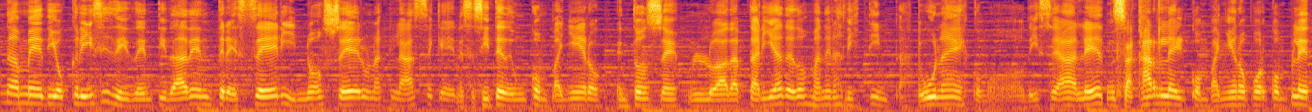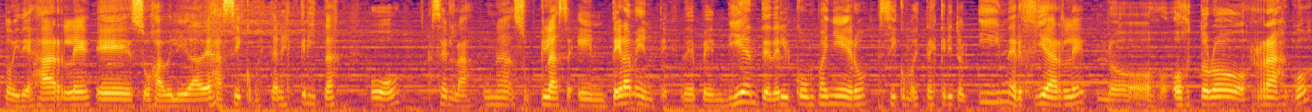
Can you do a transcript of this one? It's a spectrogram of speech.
una medio crisis de identidad entre ser y no ser una clase que necesite de un compañero. Entonces lo adaptaría de dos maneras distintas. Una es como dice Ale, sacarle el compañero por completo y dejarle eh, sus habilidades así como están escritas. O hacerla una subclase enteramente dependiente del compañero, así como está escrito, y nerfearle los otros rasgos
